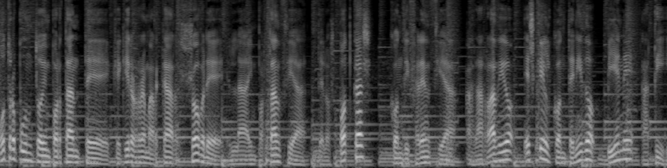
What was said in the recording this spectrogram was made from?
Otro punto importante que quiero remarcar sobre la importancia de los podcasts, con diferencia a la radio, es que el contenido viene a ti.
